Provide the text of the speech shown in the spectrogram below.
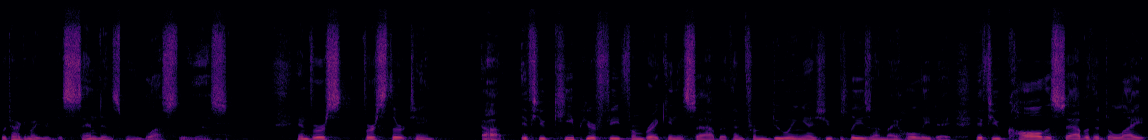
We're talking about your descendants being blessed through this. In verse, verse 13, uh, if you keep your feet from breaking the Sabbath and from doing as you please on my holy day, if you call the Sabbath a delight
